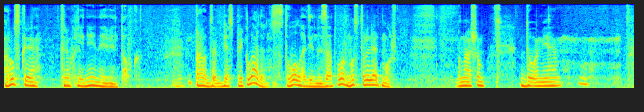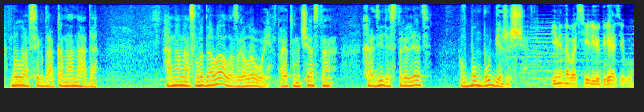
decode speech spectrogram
русская трехлинейная винтовка. Правда, без приклада, ствол один и затвор, но стрелять можно. В нашем доме была всегда канонада. Она нас выдавала с головой, поэтому часто ходили стрелять в бомбоубежище. Именно Василию Грязеву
